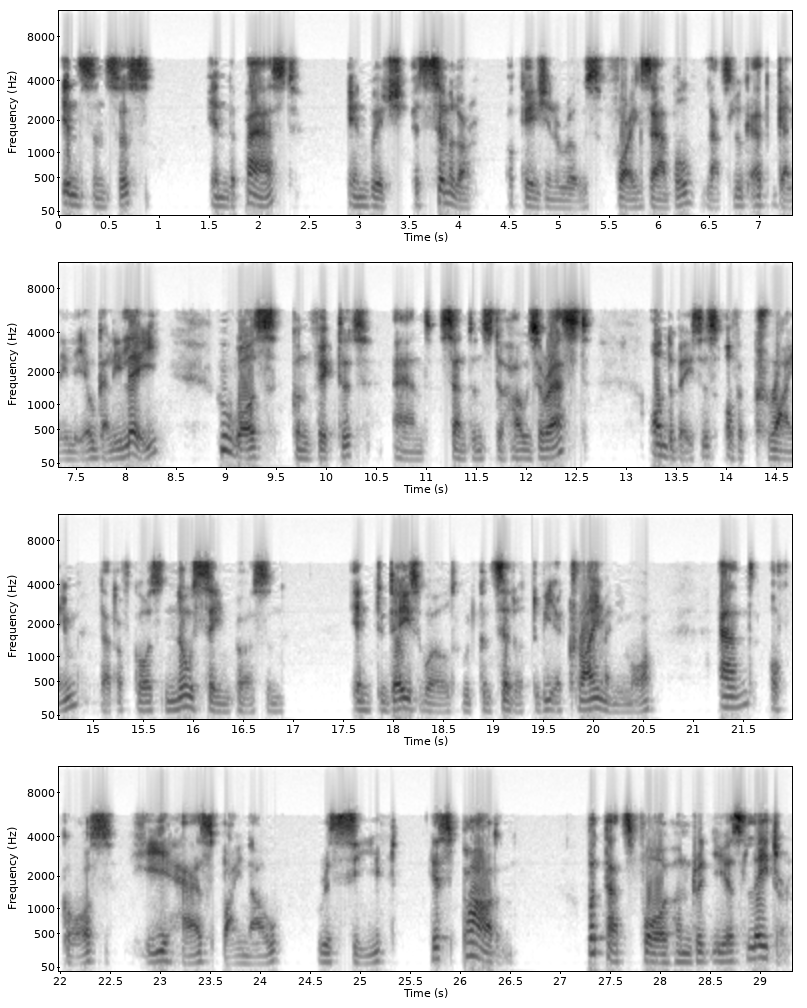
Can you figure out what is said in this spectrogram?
instances in the past in which a similar occasion arose. For example, let's look at Galileo Galilei, who was convicted and sentenced to house arrest on the basis of a crime that of course no sane person in today's world would consider to be a crime anymore. And of course he has by now received his pardon. But that's 400 years later.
